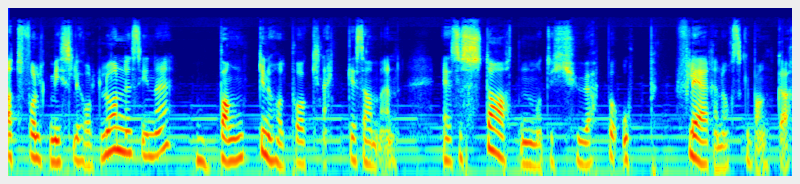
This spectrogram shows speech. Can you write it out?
at folk misligholdt lånene sine, bankene holdt på å knekke sammen. Eh, så staten måtte kjøpe opp flere norske banker.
